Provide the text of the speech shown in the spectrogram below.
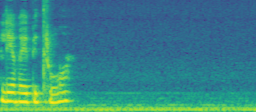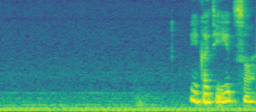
левое бедро, ягодицу.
